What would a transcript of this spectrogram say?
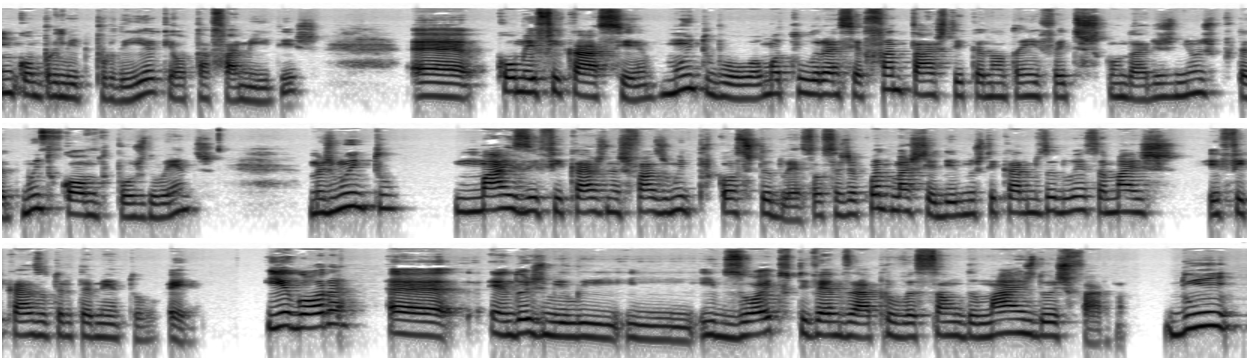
um comprimido por dia, que é o tafamidis, uh, com uma eficácia muito boa, uma tolerância fantástica, não tem efeitos secundários nenhums, portanto muito cómodo para os doentes, mas muito mais eficaz nas fases muito precoces da doença, ou seja, quanto mais cedo diagnosticarmos a doença, mais eficaz o tratamento é. E agora Uh, em 2018 tivemos a aprovação de mais dois fármacos. De um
